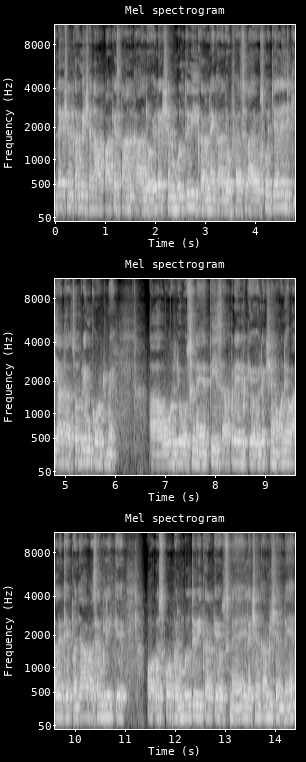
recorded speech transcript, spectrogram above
इलेक्शन कमीशन ऑफ़ पाकिस्तान का जो इलेक्शन मुलतवी करने का जो फैसला है, उसको चैलेंज किया था सुप्रीम कोर्ट में। और जो उसने 30 अप्रैल के इलेक्शन होने वाले थे, पंजाब असेंबली के, और उसको फिर मुलतवी करके उसने इलेक्शन कमीशन ने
